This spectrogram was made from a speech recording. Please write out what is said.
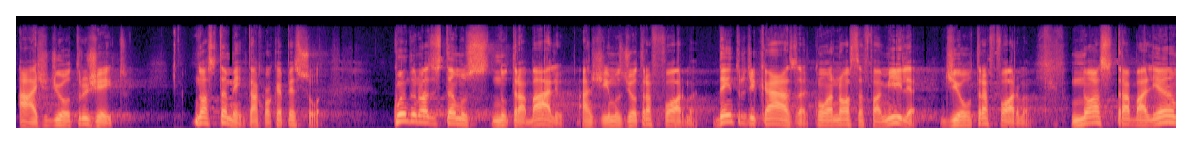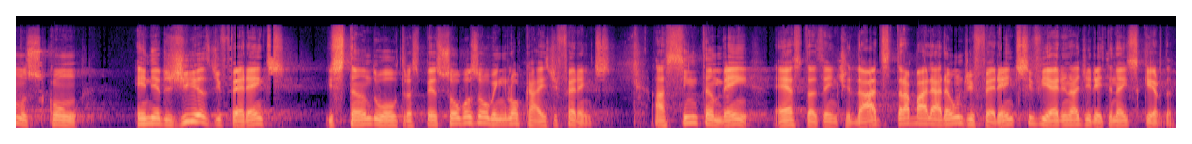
age de outro jeito. Nós também, tá? Qualquer pessoa. Quando nós estamos no trabalho, agimos de outra forma. Dentro de casa, com a nossa família, de outra forma. Nós trabalhamos com energias diferentes, estando outras pessoas ou em locais diferentes. Assim também estas entidades trabalharão diferente se vierem na direita e na esquerda.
